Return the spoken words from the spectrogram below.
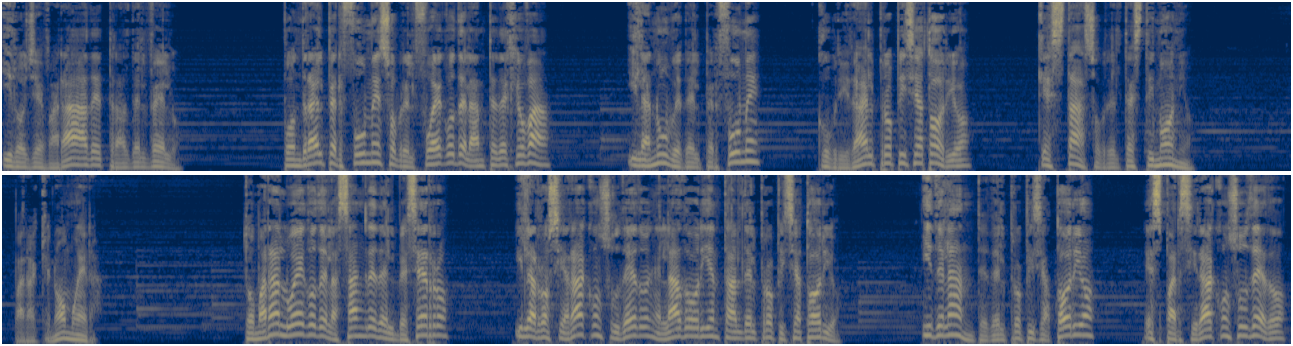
y lo llevará detrás del velo. Pondrá el perfume sobre el fuego delante de Jehová, y la nube del perfume cubrirá el propiciatorio que está sobre el testimonio, para que no muera. Tomará luego de la sangre del becerro y la rociará con su dedo en el lado oriental del propiciatorio, y delante del propiciatorio esparcirá con su dedo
